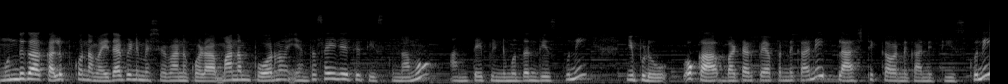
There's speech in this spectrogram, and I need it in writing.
ముందుగా కలుపుకున్న మైదాపిండి మిశ్రమాన్ని కూడా మనం పూర్ణం ఎంత సైజ్ అయితే తీసుకున్నామో అంతే పిండి ముద్దను తీసుకుని ఇప్పుడు ఒక బటర్ పేపర్ని కానీ ప్లాస్టిక్ కవర్ని కానీ తీసుకుని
